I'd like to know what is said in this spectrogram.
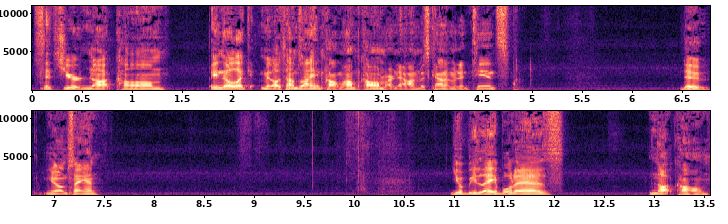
since you're not calm, even though like I mean a lot of times I am calm, I'm calm right now. I'm just kind of an intense dude. You know what I'm saying? You'll be labeled as not calm,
